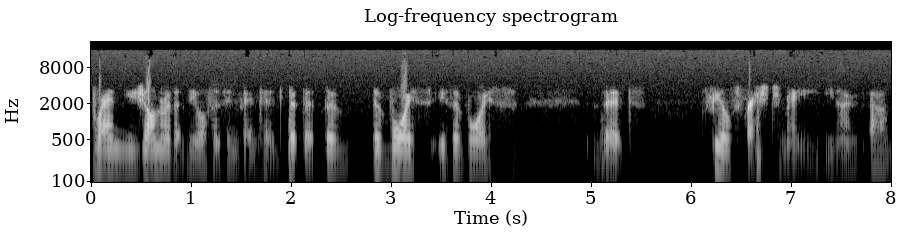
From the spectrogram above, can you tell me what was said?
brand new genre that the author's invented, but that the the voice is a voice that feels fresh to me. You know, um,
